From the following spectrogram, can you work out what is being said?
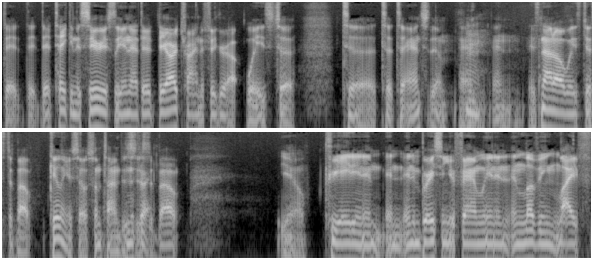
that they, they're taking it seriously and that they're they are trying to figure out ways to to to to answer them. And Hmm. and it's not always just about killing yourself. Sometimes it's That's just right. about you know creating and, and, and embracing your family and, and loving life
